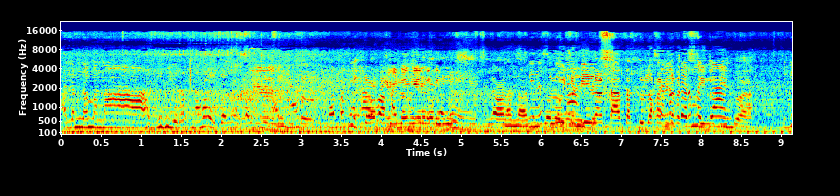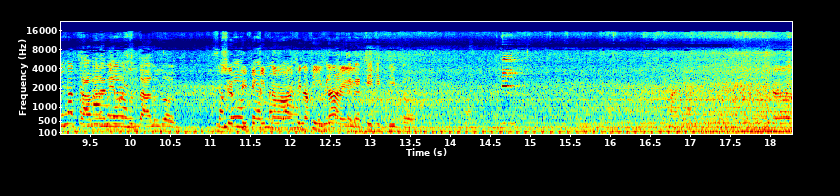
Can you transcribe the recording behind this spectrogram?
Alam naman na dihirap na eh. Ganyan pa Ayan, ano. dito. Dapat may awa ka. lang na Ito lang Uy, siguro. kami yung- lang. Tatatlo lang kami ang dyan? dito ah. Sige na, mo namin yung mga sundalo doon. Yung yung certificate na nga dyan? pinakita eh. taga-ticket dito. Ayan.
